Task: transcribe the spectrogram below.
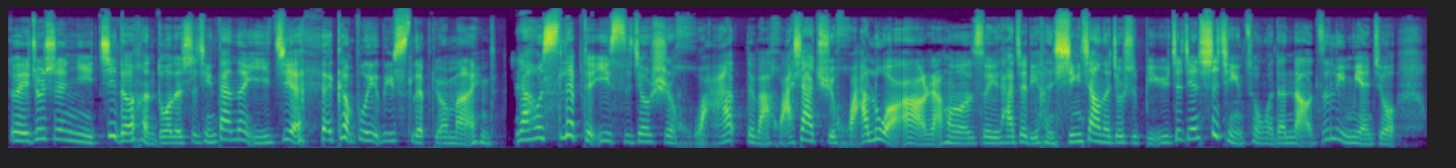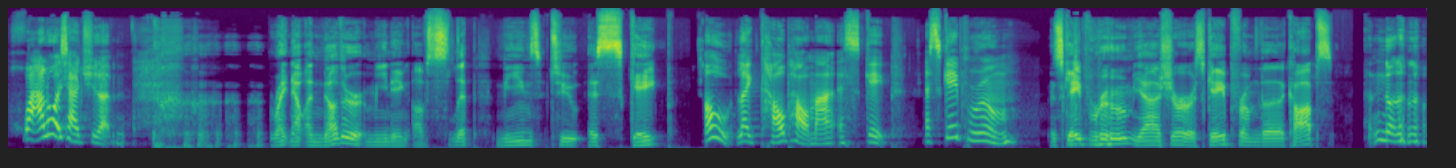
对，就是你记得很多的事情，但那一件 completely slipped your mind。然后 slip 的意思就是滑，对吧？滑下去，滑落啊。然后，所以它这里很形象的，就是比喻这件事情从我的脑子里面就 滑落下去了。 Right now, another meaning of slip means to escape. Oh, like 逃跑吗？Escape, escape room. Escape room, yeah, sure. Escape from the cops. No, no, no。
